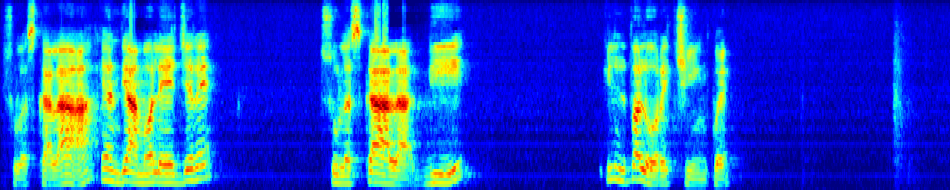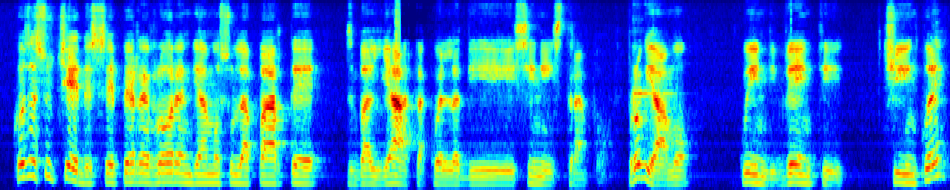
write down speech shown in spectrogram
sulla scala A e andiamo a leggere sulla scala D il valore 5. Cosa succede se per errore andiamo sulla parte sbagliata, quella di sinistra? Proviamo quindi 25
